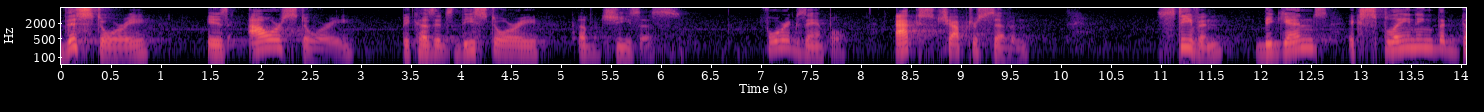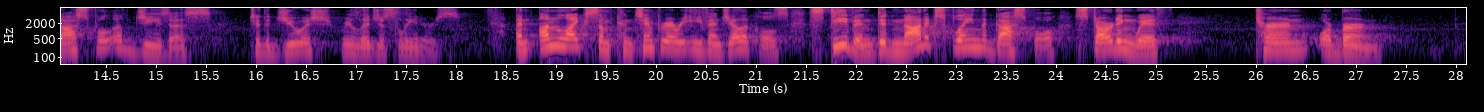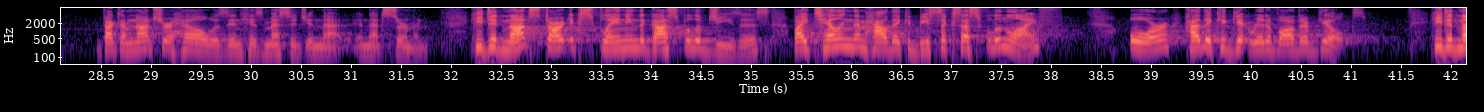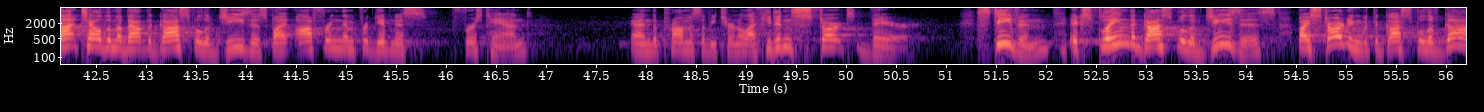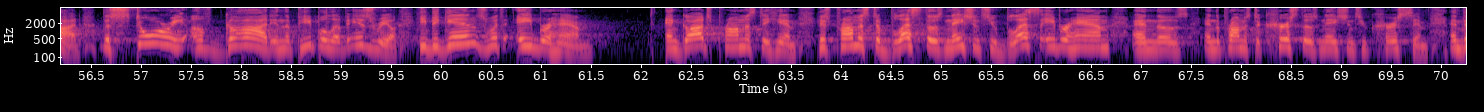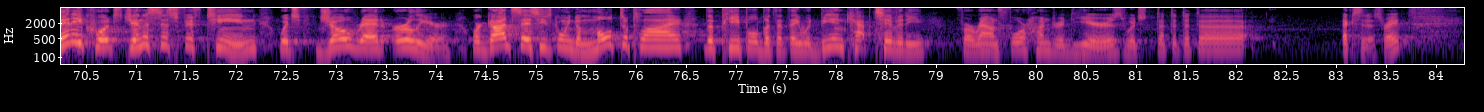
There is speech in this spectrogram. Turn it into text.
This story is our story because it's the story of Jesus. For example, Acts chapter 7, Stephen begins explaining the gospel of Jesus to the Jewish religious leaders. And unlike some contemporary evangelicals, Stephen did not explain the gospel starting with turn or burn. In fact, I'm not sure hell was in his message in that, in that sermon. He did not start explaining the gospel of Jesus by telling them how they could be successful in life or how they could get rid of all their guilt. He did not tell them about the gospel of Jesus by offering them forgiveness firsthand and the promise of eternal life. He didn't start there. Stephen explained the gospel of Jesus by starting with the gospel of God, the story of God in the people of Israel. He begins with Abraham and God's promise to him, his promise to bless those nations who bless Abraham and those and the promise to curse those nations who curse him. And then he quotes Genesis 15, which Joe read earlier, where God says he's going to multiply the people but that they would be in captivity for around 400 years, which da, da, da, Exodus, right?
